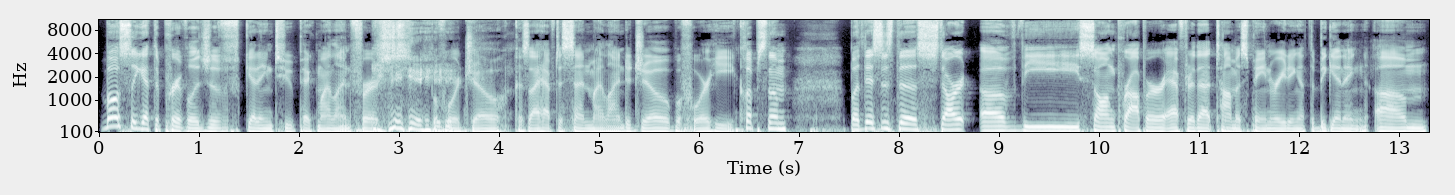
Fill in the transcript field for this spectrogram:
mostly get the privilege of getting to pick my line first before Joe because I have to send my line to Joe before he clips them. But this is the start of the song proper after that Thomas Paine reading at the beginning. Um,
